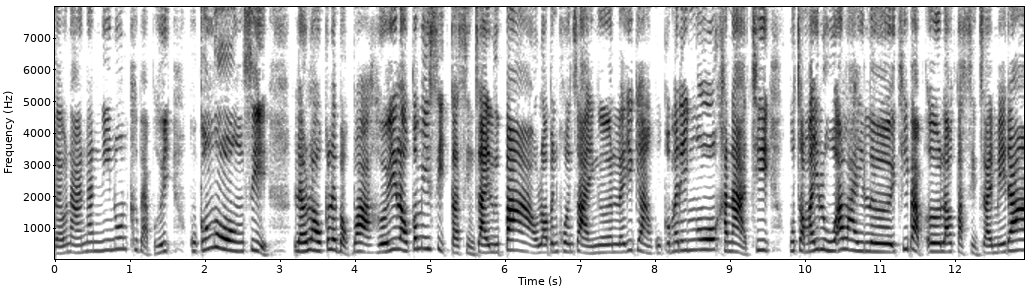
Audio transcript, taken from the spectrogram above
แล้วนะ นั่นนี่นู่นคือแบบเฮ้ยกูก็งงสิ แล้วเราก็เลยบอกว่า เฮ้ย เราก็มีสิทธิ์ตัดสินใจหรือเปล่า เราเป็นคนจ่ายเงินและอีกอย่างกูก็ไม่ได้โง่ขนาดที่กูจะไม่รู้อะไรเลย ที่แบบเออ เราตัดสินใจไม่ได้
